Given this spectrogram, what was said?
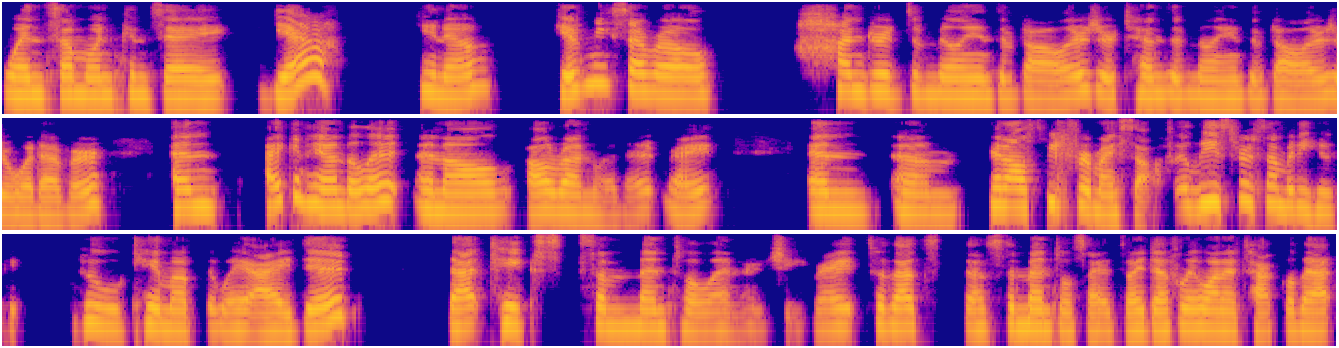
when someone can say, yeah, you know, give me several hundreds of millions of dollars or tens of millions of dollars or whatever, and I can handle it and I'll I'll run with it, right? And um and I'll speak for myself, at least for somebody who who came up the way I did. That takes some mental energy, right? So that's that's the mental side. So I definitely want to tackle that,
